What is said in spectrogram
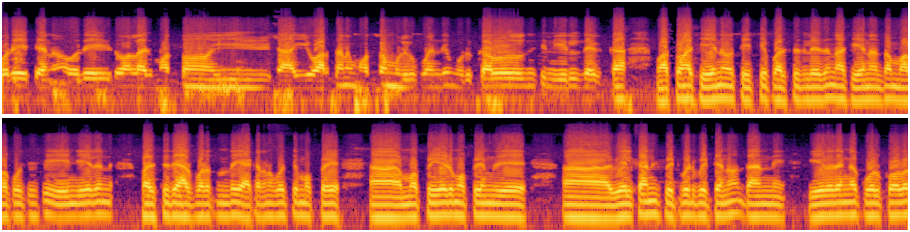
వరేసాను వరేయడం వల్ల అది మొత్తం ఈ ఈ వర్షానికి మొత్తం మునిగిపోయింది. మురికాల నుంచి నీళ్ళు తెక్క మొత్తం ఆ చేను తెచ్చే పరిస్థితి లేదు. నా చేను అంతా మొలకొచ్చేసి ఏం చేయలేని పరిస్థితి ఏర్పడుతుంది. ఎకరానికి వచ్చి ముప్పై ముప్పై ఏడు ముప్పై ఎనిమిది వేలకా నుంచి పెట్టుబడి పెట్టాను. దాన్ని ఏ విధంగా కోలుకోవాలో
